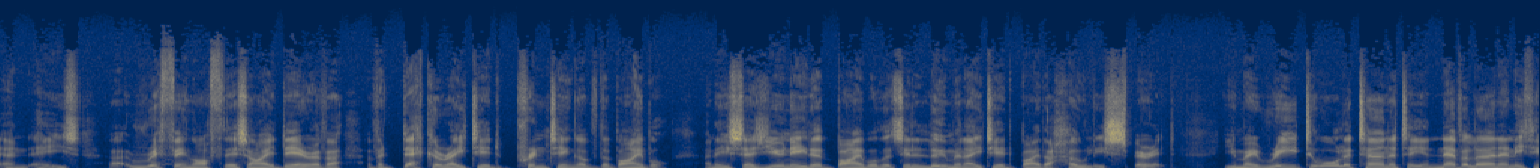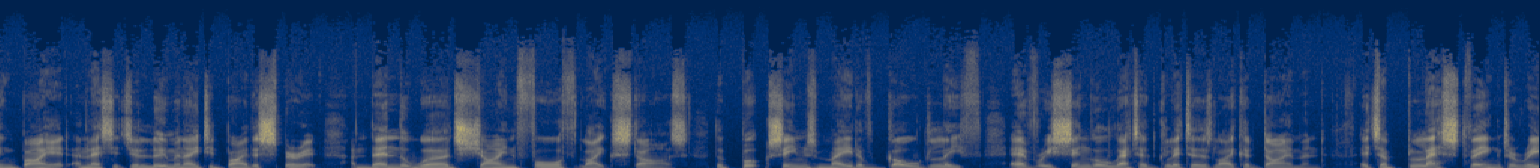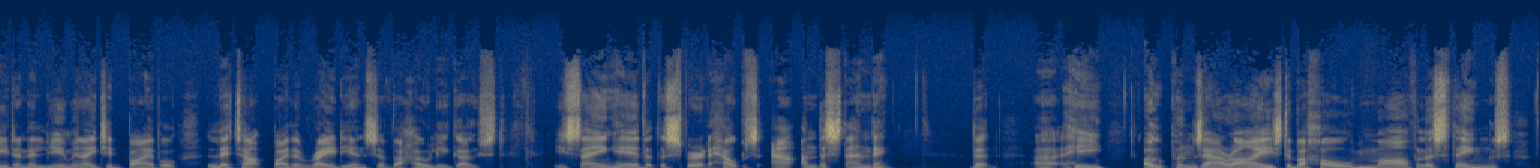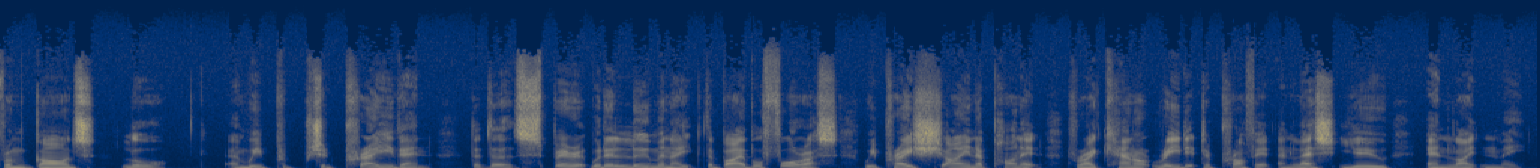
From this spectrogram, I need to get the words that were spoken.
And he's uh, riffing off this idea of a, of a decorated printing of the Bible. And he says, You need a Bible that's illuminated by the Holy Spirit. You may read to all eternity and never learn anything by it unless it's illuminated by the Spirit, and then the words shine forth like stars. The book seems made of gold leaf. Every single letter glitters like a diamond. It's a blessed thing to read an illuminated Bible lit up by the radiance of the Holy Ghost. He's saying here that the Spirit helps our understanding, that uh, He opens our eyes to behold marvelous things from God's law. And we pr- should pray then that the Spirit would illuminate the Bible for us. We pray, shine upon it, for I cannot read it to profit unless you enlighten me.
